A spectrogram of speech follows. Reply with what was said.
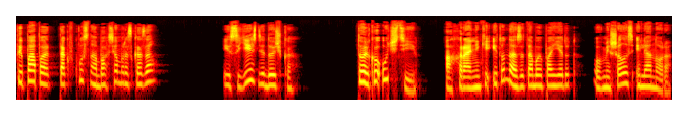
Ты, папа, так вкусно обо всем рассказал?» «И съезди, дочка», «Только учти, охранники и туда за тобой поедут», — вмешалась Элеонора.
